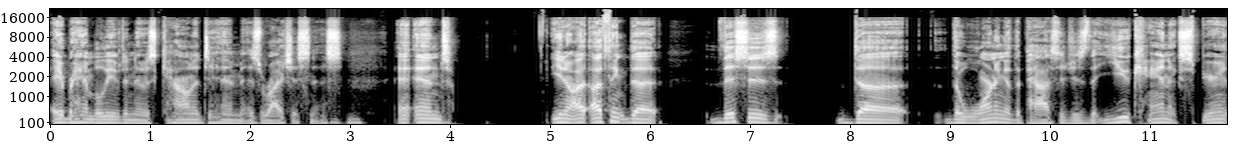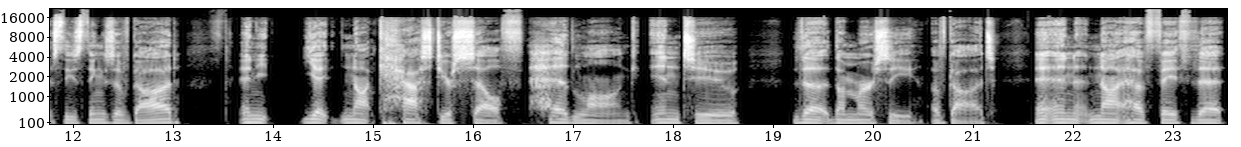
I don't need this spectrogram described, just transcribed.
Abraham believed and it was counted to him as righteousness. Mhm. A- And you know, I, I think that this is the the warning of the passage is that you can experience these things of God and yet not cast yourself headlong into the the mercy of God and, and not have faith that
